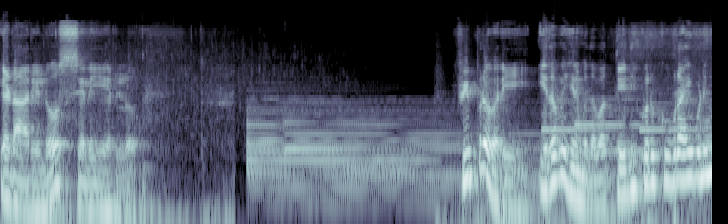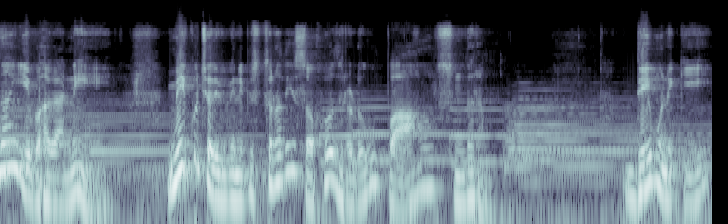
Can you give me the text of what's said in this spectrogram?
ఎడారిలో సెలయేర్లు. ఫిబ్రవరి ఇరవై ఎనిమిదవ తేదీ కొరకు వ్రాయబడిన ఈ భాగాన్ని మీకు చదివి వినిపిస్తున్నది సహోదరుడు పాల్ సుందరం. దేవునికి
